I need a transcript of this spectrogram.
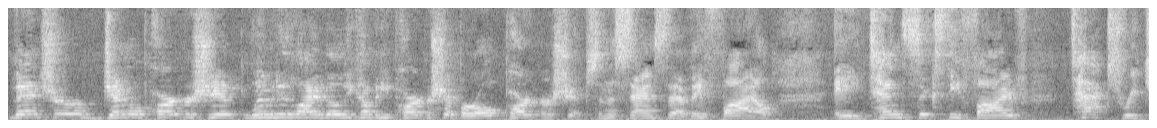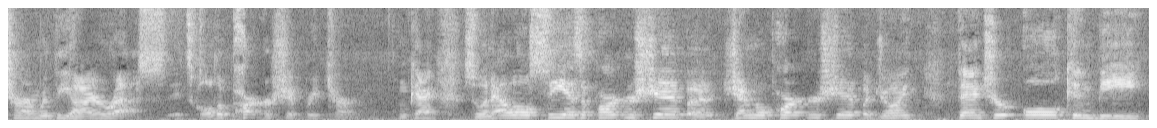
venture, general partnership, limited liability company partnership are all partnerships in the sense that they file a 1065 tax return with the IRS. It's called a partnership return. Okay, so an LLC has a partnership, a general partnership, a joint venture, all can be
